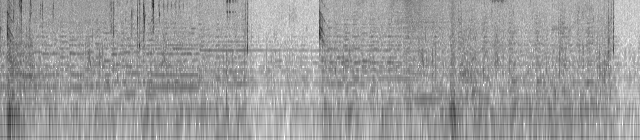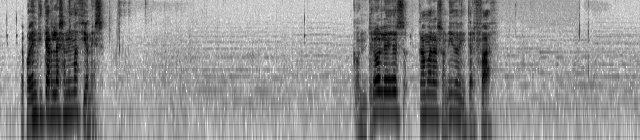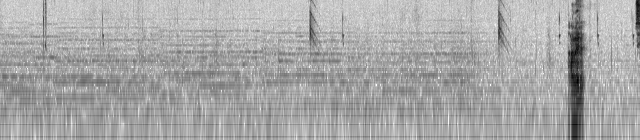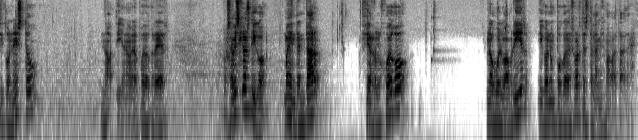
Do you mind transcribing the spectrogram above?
Pueden quitar las animaciones? Controles, cámara, sonido, interfaz. A ver si con esto... No, tío, no me lo puedo creer. Pues ¿sabéis qué os digo? Voy a intentar, cierro el juego, no vuelvo a abrir y con un poco de suerte está en la misma batalla.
